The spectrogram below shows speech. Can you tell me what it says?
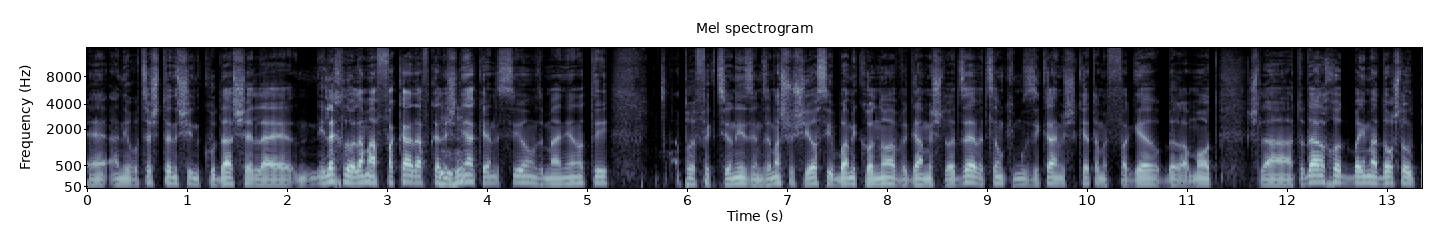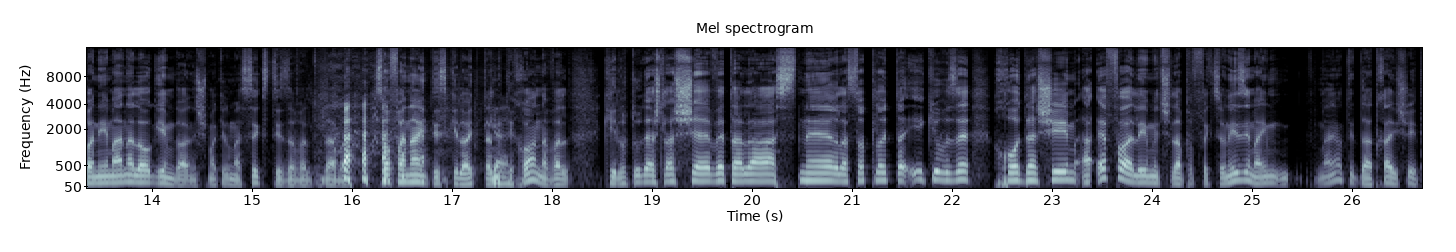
אה, אני רוצה שתיתן איזושהי נקודה של... אה, נלך לעולם ההפקה דווקא לשנייה, כן, לסיום, זה מעניין אותי. הפרפקציוניזם, זה משהו שיוסי הוא בא מקולנוע וגם יש לו את זה, ואצלנו כמוזיקאים יש קטע מפגר ברמות של ה... אתה יודע, אנחנו עוד באים מהדור של האולפנים האנלוגיים, לא, נשמע כאילו מה-60's, אבל אתה יודע, בסוף ה-90's, כאילו הייתי תלמיד כן. תיכון, אבל כאילו, אתה יודע, יש לשבת על הסנר, לעשות לו את ה-EQ וזה, חודשים. איפה הלימיט של הפרפקציוניזם? האם, מעניין אותי דעתך אישית,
